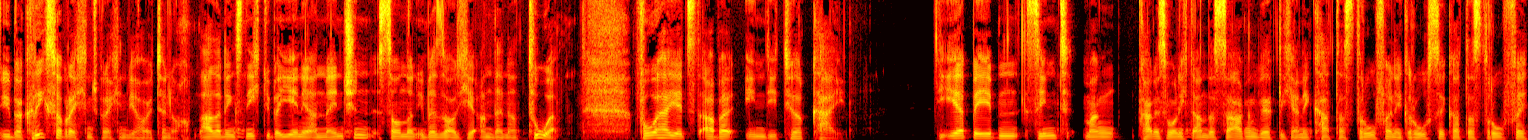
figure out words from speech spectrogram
Über Kriegsverbrechen sprechen wir heute noch. Allerdings nicht über jene an Menschen, sondern über solche an der Natur. Vorher jetzt aber in die Türkei. Die Erdbeben sind, man kann es wohl nicht anders sagen, wirklich eine Katastrophe, eine große Katastrophe.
